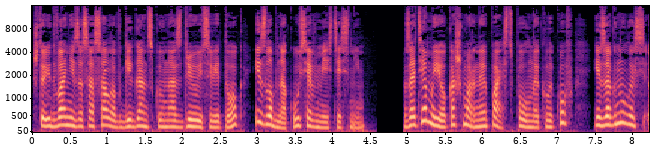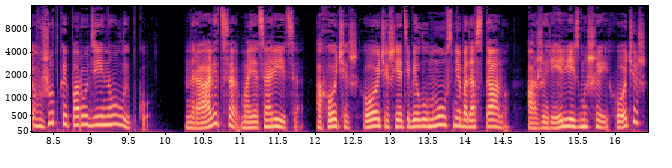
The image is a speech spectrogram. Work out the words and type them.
что едва не засосала в гигантскую ноздрю и цветок и злобнокуся вместе с ним. Затем ее кошмарная пасть, полная клыков, изогнулась в жуткой пародии на улыбку. «Нравится, моя царица? А хочешь, хочешь, я тебе луну с неба достану? А ожерелье из мышей хочешь?»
